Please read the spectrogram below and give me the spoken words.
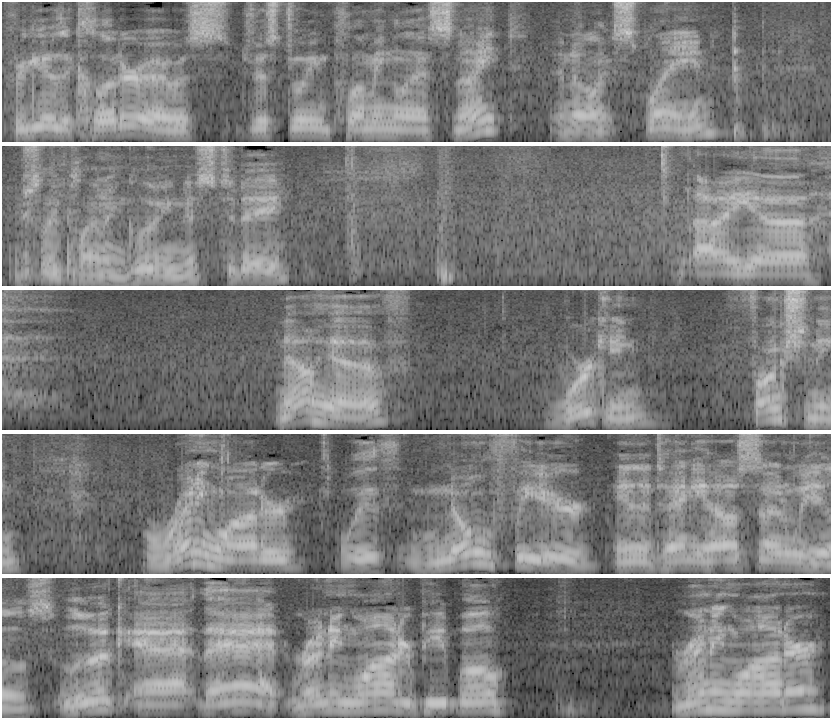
Forgive the clutter, I was just doing plumbing last night, and I'll explain. Actually, I plan on gluing this today. I uh, now have working, functioning, running water with no fear in the tiny house on wheels. Look at that, running water, people. Running water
